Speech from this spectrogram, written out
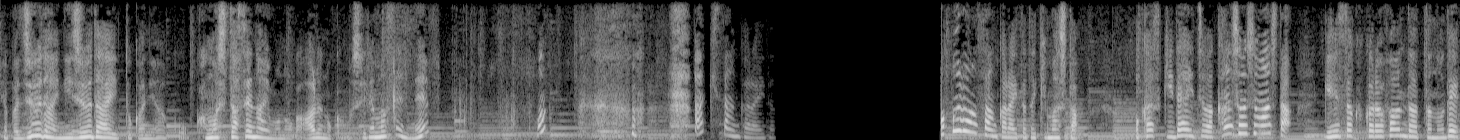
やっぱ10代、20代とかにはこう、醸し出せないものがあるのかもしれませんね。あきさんからいただパパロンさんからいただきました。おかすき第1話鑑賞しました。原作からファンだったので、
